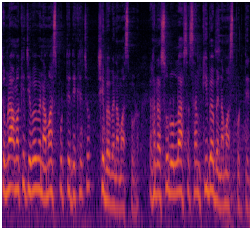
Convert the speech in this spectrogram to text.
তোমরা আমাকে যেভাবে নামাজ পড়তে দেখেছ সেভাবে নামাজ পড়ো। এখন রসুল্লাহ আসলাম কীভাবে নামাজ পড়তেন?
